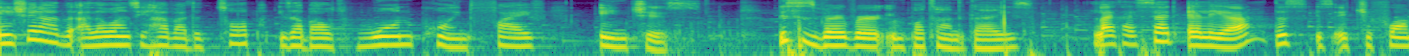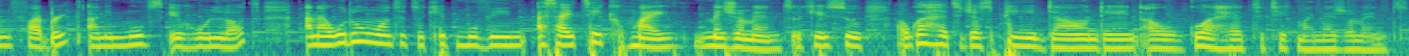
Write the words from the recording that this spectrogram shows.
Ensure that the allowance you have at the top is about 1.5 inches. This is very very important guys. Like I said earlier, this is a chiffon fabric and it moves a whole lot and I wouldn't want it to keep moving as I take my measurement. Okay, so I'll go ahead to just pin it down then I'll go ahead to take my measurement.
